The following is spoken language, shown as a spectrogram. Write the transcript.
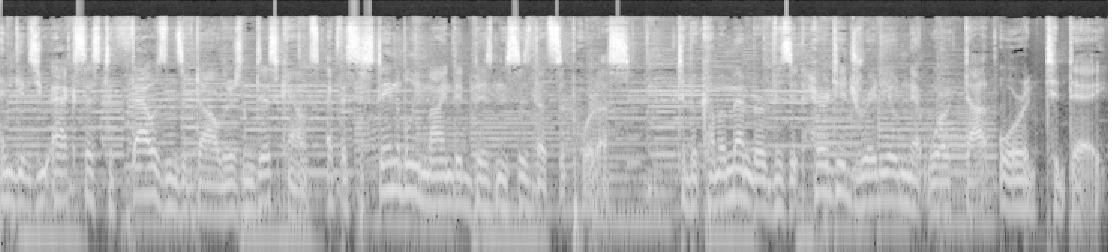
and gives you access to thousands of dollars in discounts at the sustainably minded businesses that support us. To become a member, visit heritageradionetwork.org today.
